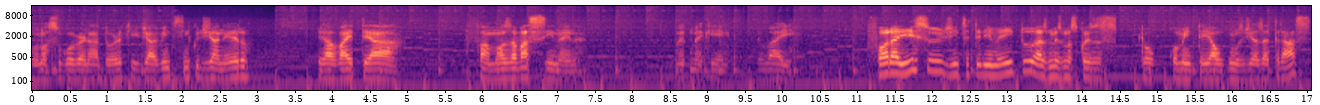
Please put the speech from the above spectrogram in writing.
o nosso governador que dia 25 de janeiro já vai ter a famosa vacina aí, né? Vamos ver como é que vai Fora isso, de entretenimento, as mesmas coisas que eu comentei alguns dias atrás.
